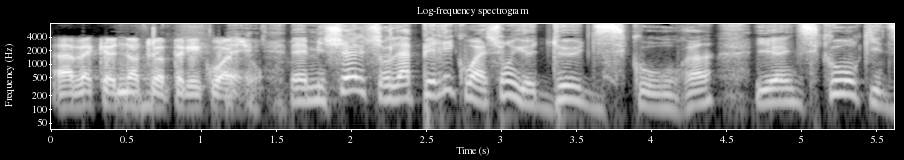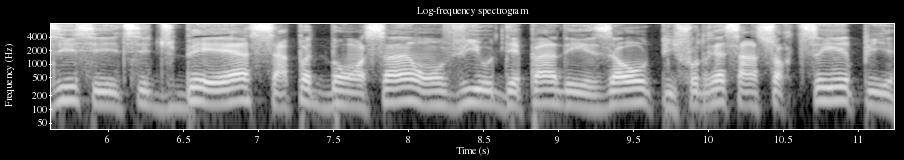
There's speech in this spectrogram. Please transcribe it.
avec notre péréquation. Mais, Michel, sur la péréquation, il y a deux discours. Hein? Il y a un discours qui dit c'est, c'est du BS, ça n'a pas de bon sens, on vit aux dépens des autres, puis il faudrait s'en sortir, puis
